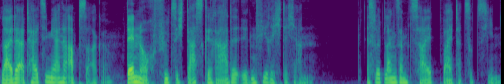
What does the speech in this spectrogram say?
Leider erteilt sie mir eine Absage, Dennoch fühlt sich das gerade irgendwie richtig an. Es wird langsam Zeit, weiterzuziehen.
